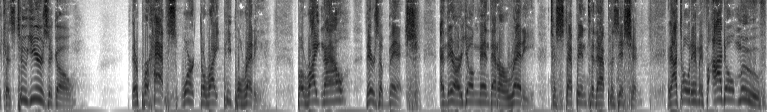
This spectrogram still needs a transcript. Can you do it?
Because two years ago, there perhaps weren't the right people ready. But right now, there's a bench and there are young men that are ready to step into that position. And I told him, if I don't move,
